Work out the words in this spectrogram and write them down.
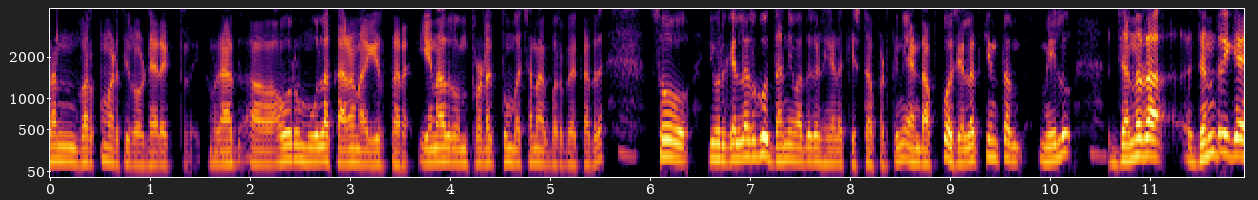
ನಾನು ವರ್ಕ್ ಮಾಡ್ತಿರೋ ಡೈರೆಕ್ಟ್ರ್ ಅಂದರೆ ಅದು ಅವರು ಮೂಲ ಕಾರಣ ಆಗಿರ್ತಾರೆ. ಏನಾದರೂ ಒಂದು ಪ್ರಾಡಕ್ಟ್ ತುಂಬ ಚೆನ್ನಾಗಿ ಬರಬೇಕಾದ್ರೆ. ಸೊ ಇವ್ರಿಗೆಲ್ಲರಿಗೂ ಧನ್ಯವಾದಗಳು ಹೇಳಕ್ಕೆ ಇಷ್ಟಪಡ್ತೀನಿ. ಆ್ಯಂಡ್ ಅಫ್ಕೋರ್ಸ್ ಎಲ್ಲದಕ್ಕಿಂತ ಮೇಲೂ ಜನರ ಜನರಿಗೆ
